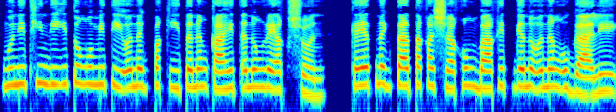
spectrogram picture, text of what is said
ngunit hindi ito ngumiti o nagpakita ng kahit anong reaksyon, kaya't nagtataka siya kung bakit ganoon ang ugali.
